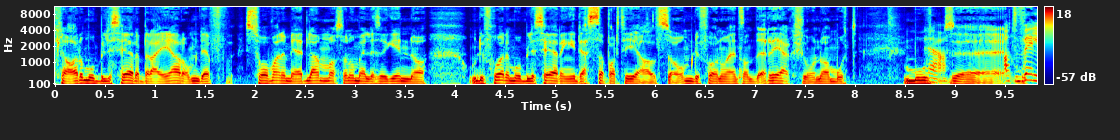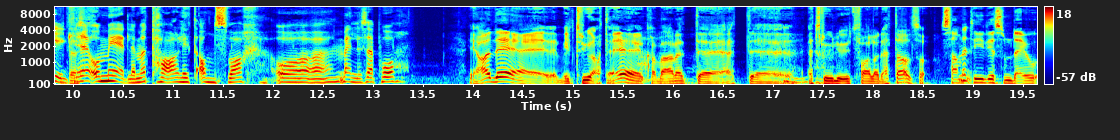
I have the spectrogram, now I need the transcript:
klarer å mobilisere bredere, om det er sovende medlemmer som nå melder seg inn, og om du får en mobilisering i disse partiene, altså. Om du får noe, en sånn reaksjon nå mot, mot Ja. eh, At velgere og medlemmer tar litt ansvar og melder seg på. Ja, det vil tro at det kan være et, et, et trolig utfall av dette, altså. Samtidig som det er jo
